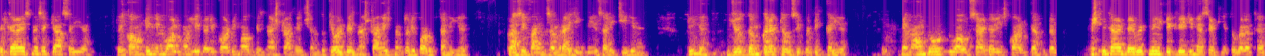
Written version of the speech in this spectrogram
फिर कह रहा है इसमें से क्या सही है? तो accounting involve only the recording of business transaction तो केवल बिज़नेस ट्रांजेक्शन तो रिकॉर्ड होता नहीं है। क्लासिफाइंग समराइजिंग भी ये सारी चीज़ें हैं। ठीक है? जो एकदम करेक्ट है, उसी पे टिक करिए। Amount to outsider is called capital लिखा है debit means decrease in asset ये तो गलत है।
